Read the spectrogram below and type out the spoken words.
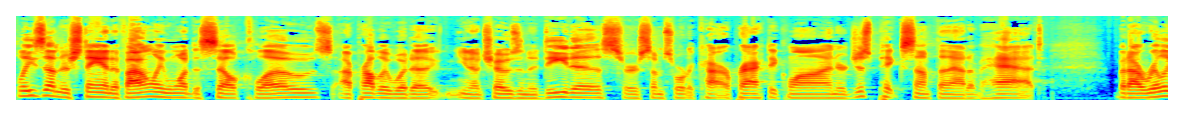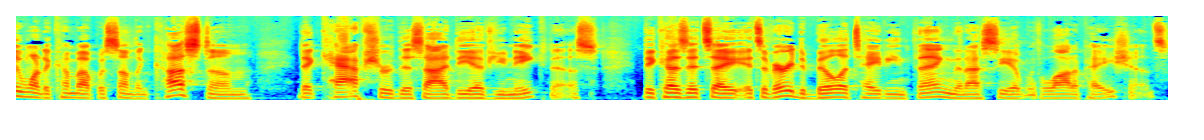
please understand if I only wanted to sell clothes, I probably would have, you know, chosen Adidas or some sort of chiropractic line or just picked something out of a hat. But I really wanted to come up with something custom that captured this idea of uniqueness because it's a it's a very debilitating thing that I see it with a lot of patients.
